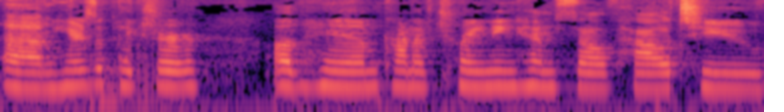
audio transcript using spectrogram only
Um, here's a picture of him kind of training himself how to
